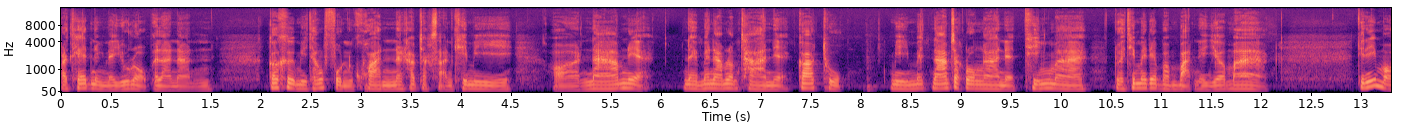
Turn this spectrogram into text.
ประเทศหนึ่งในยุโรปเวลานั้น ก็คือมีทั้งฝุ่นควันนะครับจากสารเคมีน้ำเนี่ยในแม่น้ำลำธารเนี่ยก็ถูกมีน้ำจากโรงงานเนี่ยทิ้งมาโดยที่ไม่ได้บำบัดเนี่ยเยอะมาก ทีนี้หมอ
